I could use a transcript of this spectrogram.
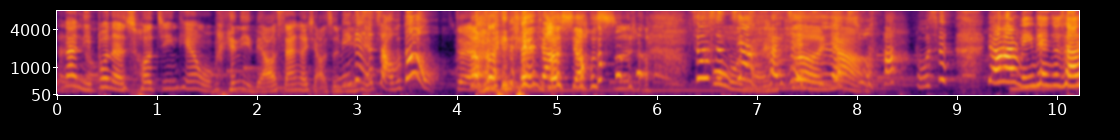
那你不能说今天我陪你聊三个小时，明明天也找不到我，对啊，明天你就消失了，就是这样才可以这样。不是，要他明天就是要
